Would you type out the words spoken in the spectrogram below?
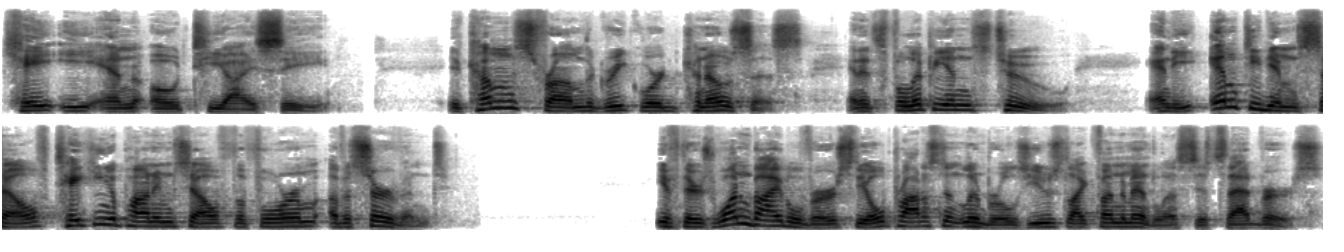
K E N O T I C. It comes from the Greek word kenosis, and it's Philippians 2. And he emptied himself, taking upon himself the form of a servant. If there's one Bible verse the old Protestant liberals used like fundamentalists, it's that verse.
